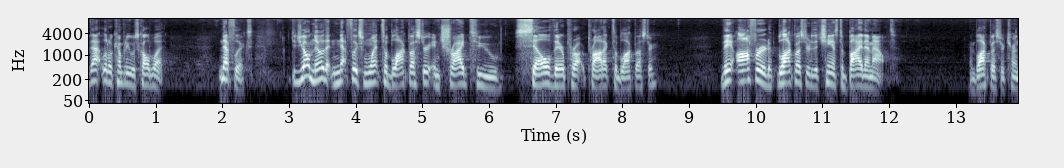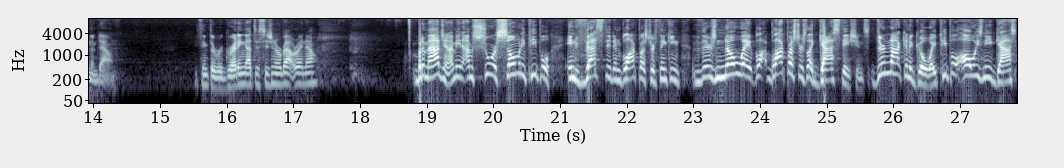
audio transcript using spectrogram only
that little company was called what? Netflix. Did y'all know that Netflix went to Blockbuster and tried to sell their pro- product to Blockbuster? They offered Blockbuster the chance to buy them out, and Blockbuster turned them down. You think they're regretting that decision about right now? But imagine, I mean, I'm sure so many people invested in Blockbuster thinking there's no way. Blockbuster's like gas stations. They're not going to go away. People always need gas.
